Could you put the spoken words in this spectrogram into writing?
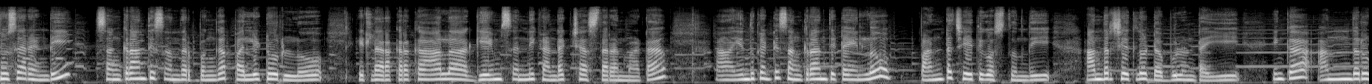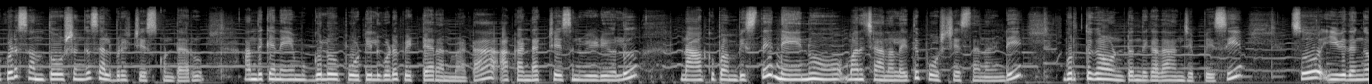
చూసారండి సంక్రాంతి సందర్భంగా పల్లెటూరులో ఇట్లా రకరకాల గేమ్స్ అన్నీ కండక్ట్ చేస్తారనమాట ఎందుకంటే సంక్రాంతి టైంలో పంట చేతికి వస్తుంది అందరి చేతిలో డబ్బులు ఉంటాయి ఇంకా అందరూ కూడా సంతోషంగా సెలబ్రేట్ చేసుకుంటారు. అందుకనే ముగ్గులు పోటీలు కూడా పెట్టారనమాట ఆ కండక్ట్ చేసిన వీడియోలు నాకు పంపిస్తే నేను మన ఛానల్ అయితే పోస్ట్ చేశానండి గుర్తుగా ఉంటుంది కదా అని చెప్పేసి. సో ఈ విధంగా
